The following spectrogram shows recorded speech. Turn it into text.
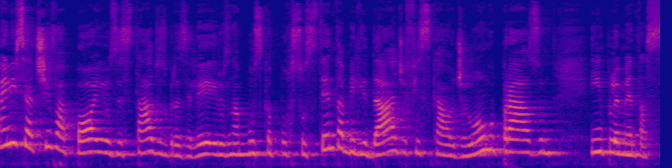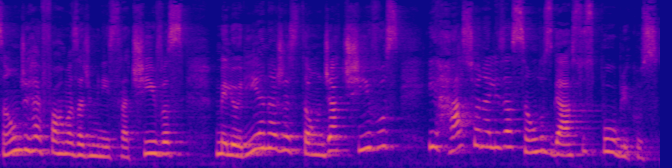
A iniciativa apoia os estados brasileiros na busca por sustentabilidade fiscal de longo prazo, implementação de reformas administrativas, melhoria na gestão de ativos e racionalização dos gastos públicos.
